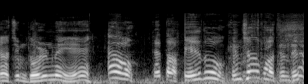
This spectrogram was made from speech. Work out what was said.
야 지금 넓네 얘 아우 됐다. 얘도 괜찮을 것 같은데?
